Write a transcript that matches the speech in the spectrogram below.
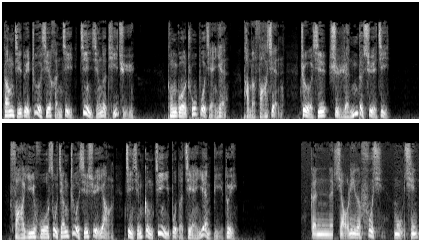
当即对这些痕迹进行了提取。通过初步检验，他们发现这些是人的血迹。法医火速将这些血样进行更进一步的检验比对，跟小丽的父亲、母亲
